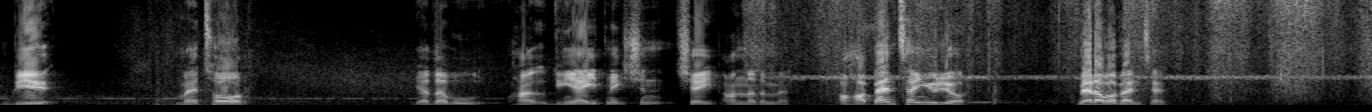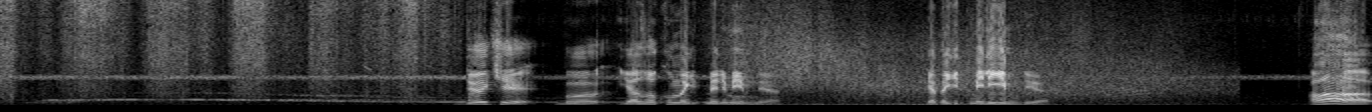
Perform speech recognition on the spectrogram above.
Bir meteor. Ya da bu ha dünyaya gitmek için şey anladım ben. Aha Benten yürüyor. Merhaba Benten. Diyor ki bu yaz okuluna gitmeli miyim diyor. Ya da gitmeliyim diyor. Aa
